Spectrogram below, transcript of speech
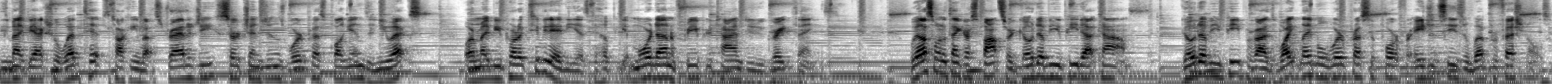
These might be actual web tips talking about strategy, search engines, WordPress plugins, and UX, or it might be productivity ideas to help you get more done and free up your time to do great things. We also want to thank our sponsor, GoWP.com. GoWP provides white label WordPress support for agencies and web professionals.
